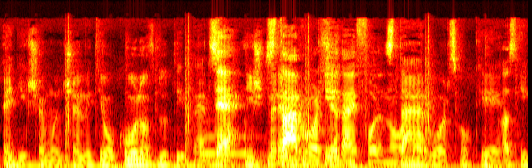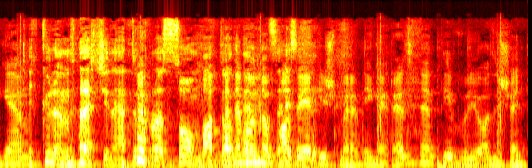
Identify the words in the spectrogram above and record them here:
egyik sem mond semmit. Jó, Call of Duty persze, De ismerem, Star Wars oké. Jedi Fallen Order. Star Wars, oké, okay, Az- igen. Egy külön adást csináltunk róla szombaton. Hát de mondom, viccelj. azért ismerem, igen, Resident Evil, jó, az is egy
